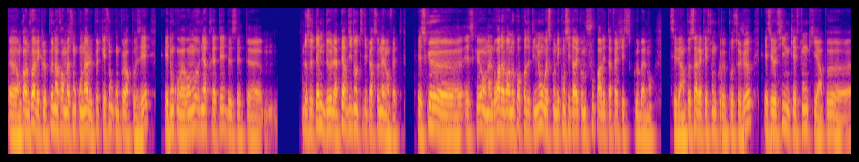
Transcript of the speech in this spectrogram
Encore une fois, avec le peu d'informations qu'on a, le peu de questions qu'on peut leur poser. Et donc, on va vraiment venir traiter de, cette, de ce thème de la perte d'identité personnelle, en fait. Est-ce que euh, est-ce qu'on a le droit d'avoir nos propres opinions ou est-ce qu'on est considéré comme fou par l'État fasciste globalement? C'est un peu ça la question que pose ce jeu. Et c'est aussi une question qui est un peu, euh,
